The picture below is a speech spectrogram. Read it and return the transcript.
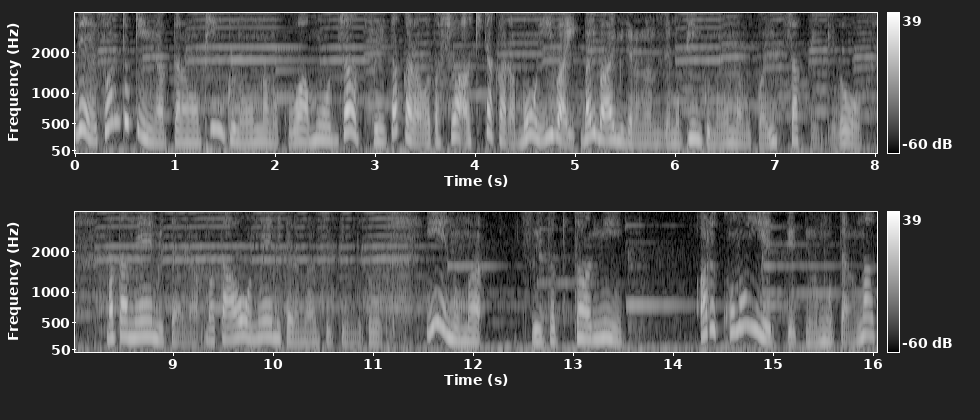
で、その時になったらもうピンクの女の子はもうじゃあ着いたから私は飽きたからもういいわ、バイバイみたいな感じでもうピンクの女の子は行っちゃってんけど、またね、みたいな、また会おうね、みたいな感じで言ってんけど、家のま、着いた途端に、あれ、この家ってって思ったのな、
